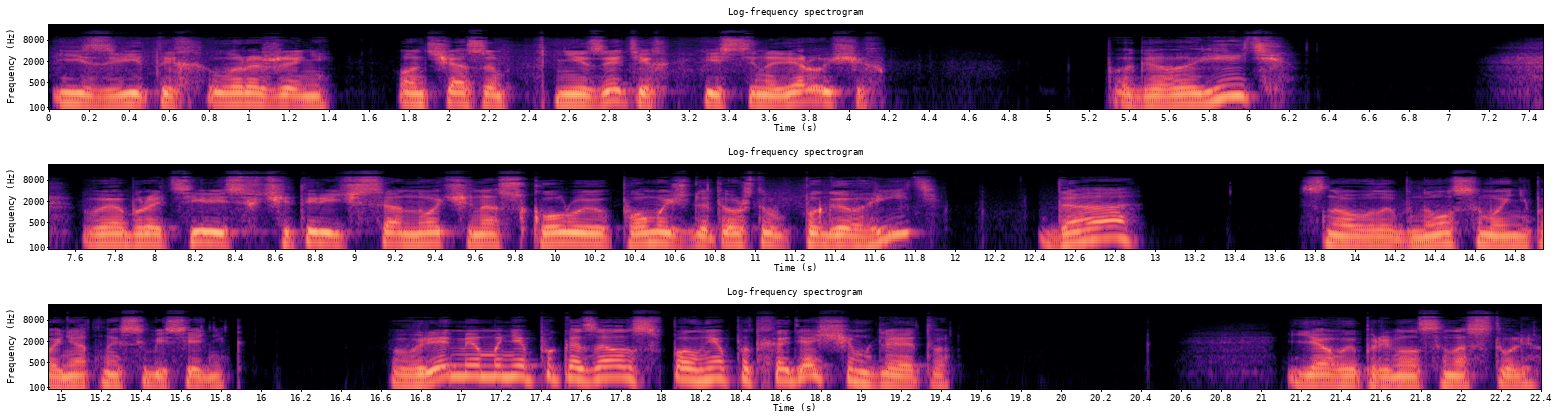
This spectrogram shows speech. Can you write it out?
извитых выражений? Он часом не из этих истинно верующих. Поговорить? Вы обратились в четыре часа ночи на скорую помощь для того, чтобы поговорить? Да. Снова улыбнулся мой непонятный собеседник. Время мне показалось вполне подходящим для этого. Я выпрямился на стуле.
